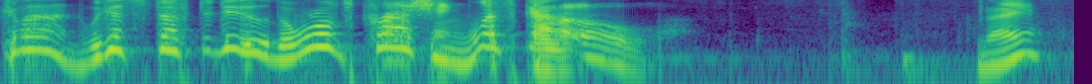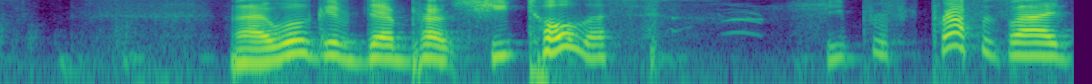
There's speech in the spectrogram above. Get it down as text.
Come on, we got stuff to do. The world's crashing. Let's go. Right? And I will give Deb props. She told us. she pro- prophesied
